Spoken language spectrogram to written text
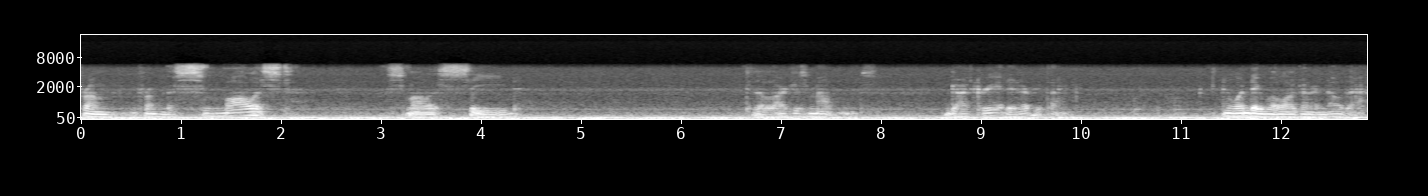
From, from the smallest, smallest seed to the largest mountains. God created everything. And one day we're all going to know that.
